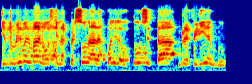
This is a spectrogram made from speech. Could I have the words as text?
Y el problema, hermano, es que las personas a las cuales el autor se está refiriendo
